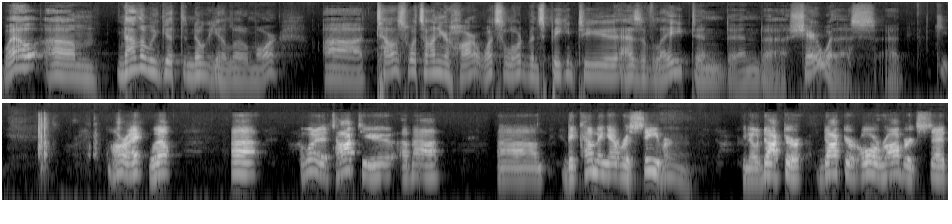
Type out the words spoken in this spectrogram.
Well, um, now that we get to know you a little more, uh, tell us what's on your heart. What's the Lord been speaking to you as of late, and and uh, share with us. Uh, All right. Well, uh, I wanted to talk to you about um, becoming a receiver. Mm. You know, Doctor Doctor Oral Roberts said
